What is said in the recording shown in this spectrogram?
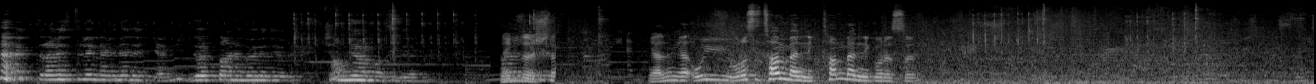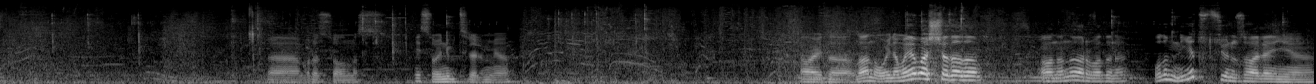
Travestilerin evine denk gelmiş. Dört tane böyle diyor. Şam yarması diyor. Ne güzel işte. Geldim ya. Uy orası tam benlik, tam benlik orası. Aa burası olmaz. Neyse oyunu bitirelim ya. Hayda lan oynamaya başladı adam. Ananı arvadını. Oğlum niye tutuyorsunuz halen ya?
